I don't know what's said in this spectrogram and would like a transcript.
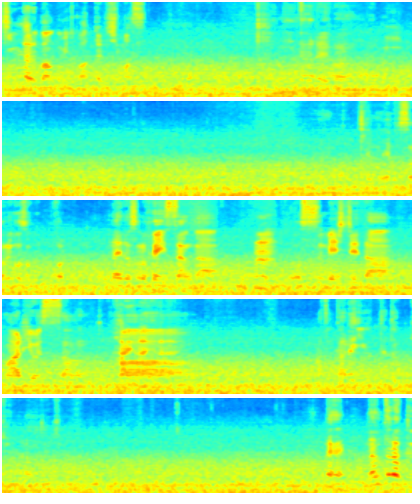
気になる番組とかあったりします気になる番組でもやっぱそれこそこの間そのフェイスさんがおすすめしてた、まあ、有吉さんとか、はいはいはい、あと誰言ってたっけ？あの時。なんかなんとなく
